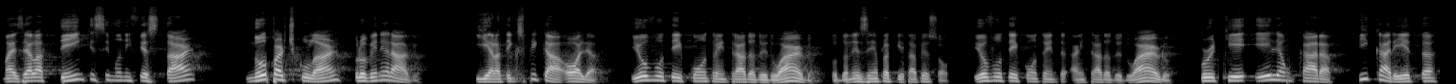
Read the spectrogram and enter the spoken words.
mas ela tem que se manifestar no particular pro venerável. E ela tem que explicar, olha, eu votei contra a entrada do Eduardo, estou dando exemplo aqui, tá, pessoal? Eu votei contra a entrada do Eduardo porque ele é um cara picareta,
